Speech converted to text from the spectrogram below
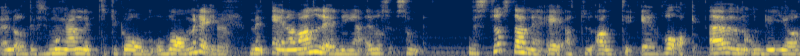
eller det finns många anledningar till att tycker om att vara med dig. Ja. Men en av anledningarna, eller som det största anledningen är att du alltid är rak. Även om det gör,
